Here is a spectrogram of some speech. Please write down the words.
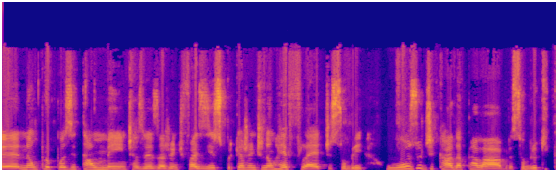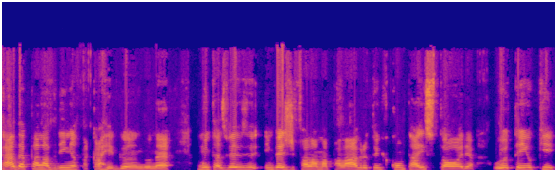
é, não propositalmente. Às vezes a gente faz isso porque a gente não reflete sobre o uso de cada palavra, sobre o que cada palavrinha está carregando, né? Muitas vezes, em vez de falar uma palavra, eu tenho que contar a história, ou eu tenho que,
